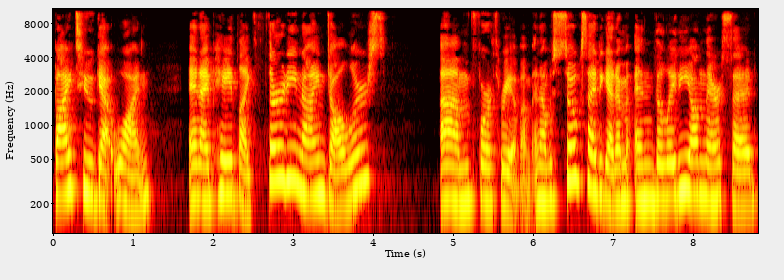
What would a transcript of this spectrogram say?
buy two, get one. And I paid like $39 um, for three of them. And I was so excited to get them. And the lady on there said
